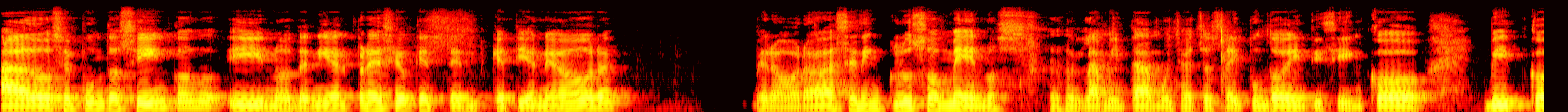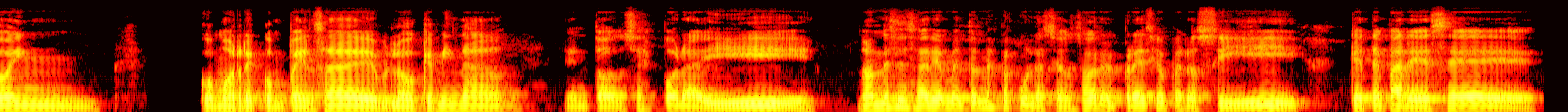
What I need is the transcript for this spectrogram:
a 12.5 y no tenía el precio que, que tiene ahora, pero ahora va a ser incluso menos, la mitad, muchachos, 6.25 Bitcoin como recompensa de bloque minado. Entonces, por ahí, no necesariamente una especulación sobre el precio, pero sí, ¿qué te parece?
